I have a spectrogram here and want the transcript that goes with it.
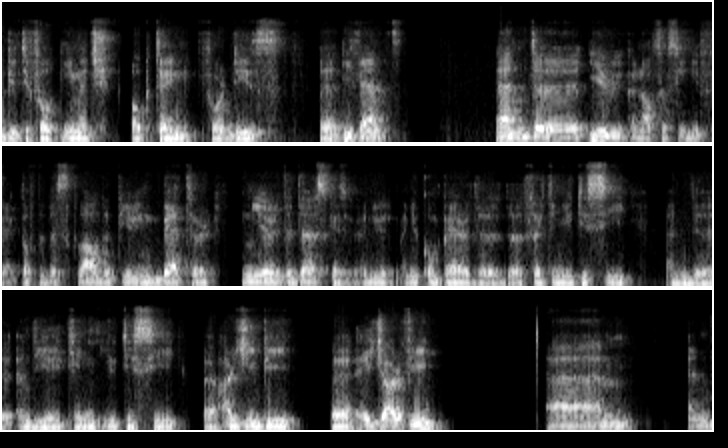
beautiful image obtained for this uh, event. And uh, here you can also see the effect of the dust cloud appearing better near the dusk as when you when you compare the the 13 UTC and the 18 UTC uh, RGB HRV. Um, and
